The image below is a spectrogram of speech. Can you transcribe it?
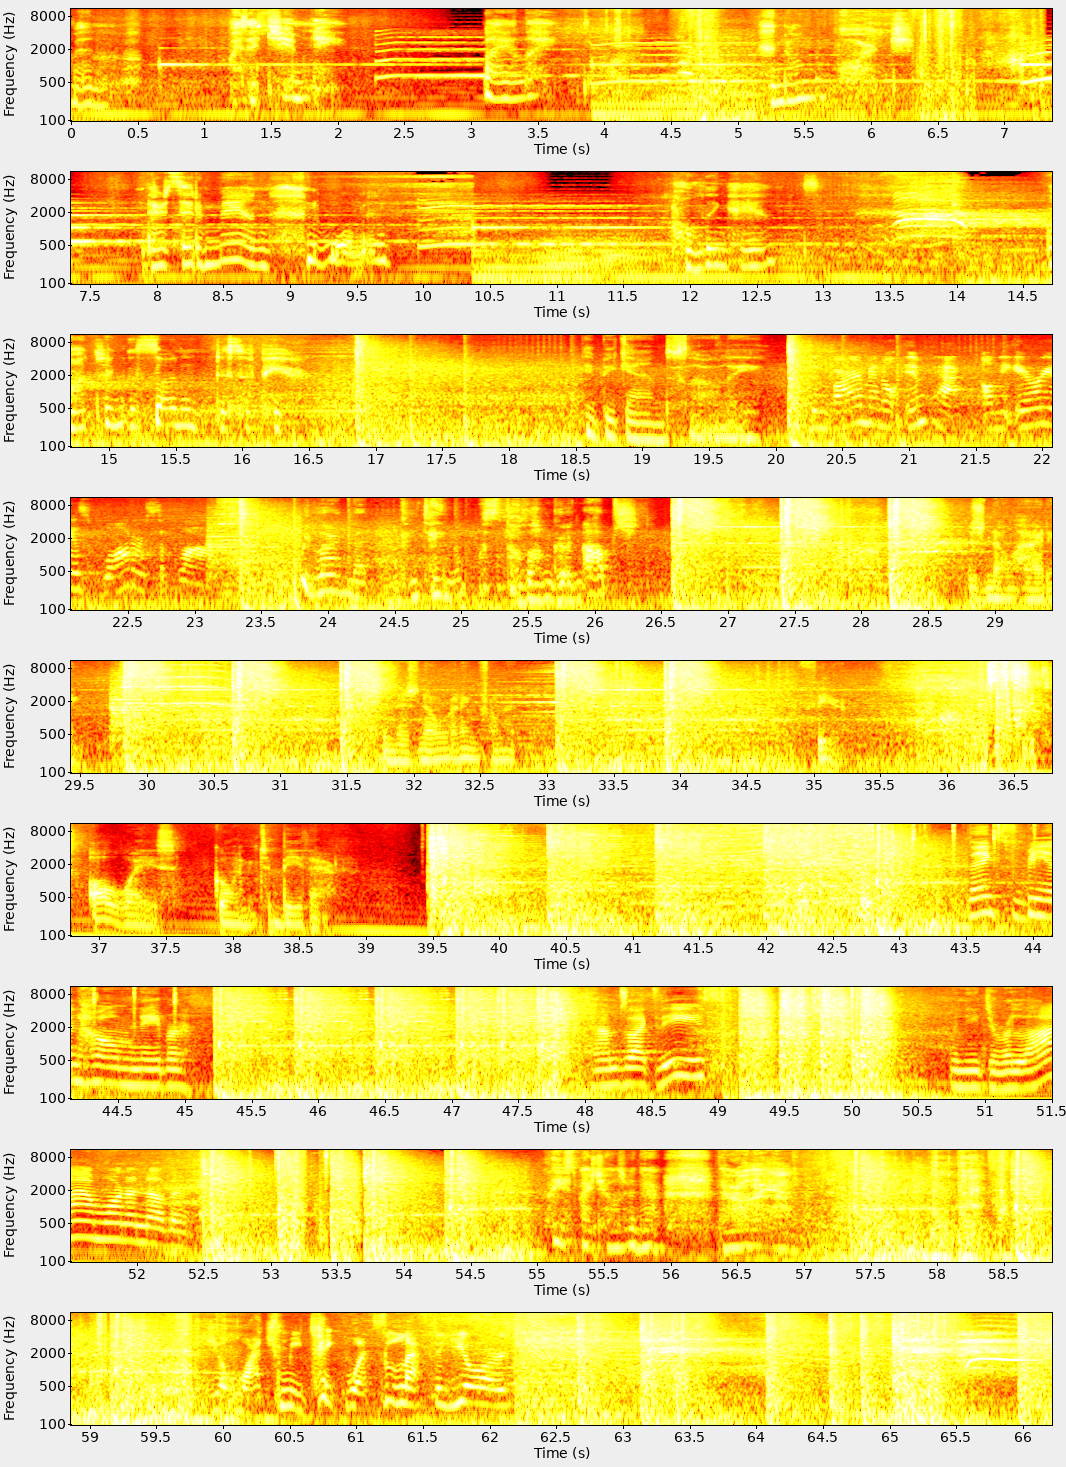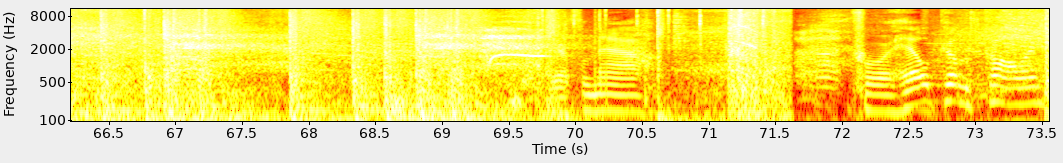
cabin with a chimney by a lake. And on the porch, there sat a man and a woman holding hands, watching the sun disappear. It began slowly. The environmental impact on the area's water supply. We learned that containment was no longer an option. There's no hiding. And there's no running from it. Fear. It's always going to be there. Thanks for being home, neighbor. Times like these, we need to rely on one another. Please, my children, they're, they're all You'll watch me take what's left of yours. Careful now. For help comes calling.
